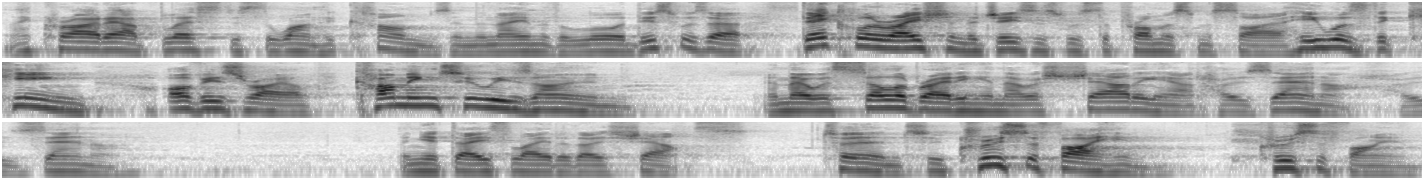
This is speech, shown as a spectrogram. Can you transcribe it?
And they cried out, Blessed is the one who comes in the name of the Lord. This was a declaration that Jesus was the promised Messiah. He was the King of Israel, coming to his own. And they were celebrating and they were shouting out, Hosanna, Hosanna. And yet, days later, those shouts turned to crucify him, crucify him.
